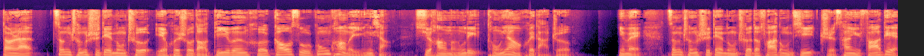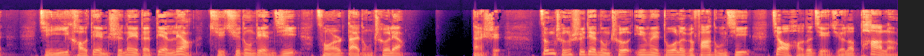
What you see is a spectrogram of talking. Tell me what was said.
当然，增程式电动车也会受到低温和高速工况的影响，续航能力同样会打折。因为增程式电动车的发动机只参与发电，仅依靠电池内的电量去驱动电机，从而带动车辆。但是，增程式电动车因为多了个发动机，较好的解决了怕冷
